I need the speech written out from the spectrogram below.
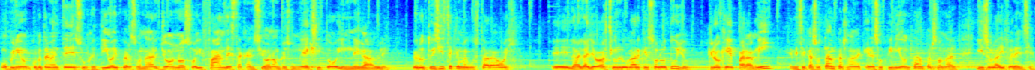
opinión completamente subjetiva y personal. Yo no soy fan de esta canción, aunque es un éxito innegable, pero tú hiciste que me gustara hoy. Eh, la, la, llevaste a un lugar que es solo tuyo. Creo que para mí, en ese caso tan personal, en esa opinión tan personal, hizo la diferencia.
